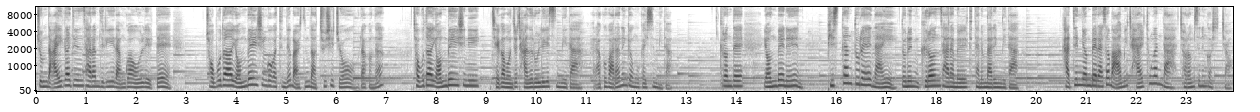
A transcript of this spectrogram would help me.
좀 나이가 든 사람들이 남과 어울릴 때 저보다 연배이신 것 같은데 말씀 낮추시죠. 라거나 저보다 연배이시니 제가 먼저 잔을 올리겠습니다. 라고 말하는 경우가 있습니다. 그런데 연배는 비슷한 또래의 나이 또는 그런 사람을 뜻하는 말입니다. 같은 연배라서 마음이 잘 통한다처럼 쓰는 것이죠.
